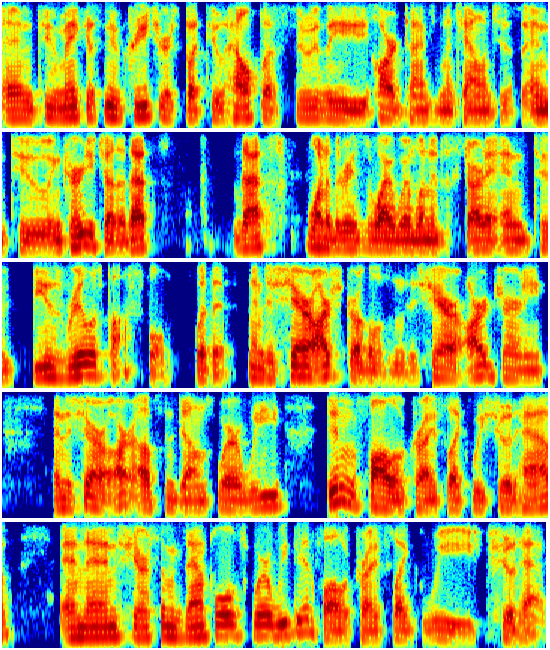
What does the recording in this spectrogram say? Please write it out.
and to make us new creatures, but to help us through the hard times and the challenges and to encourage each other. That's that's one of the reasons why we wanted to start it and to be as real as possible with it and to share our struggles and to share our journey and to share our ups and downs where we didn't follow Christ like we should have and then share some examples where we did follow Christ like we should have.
